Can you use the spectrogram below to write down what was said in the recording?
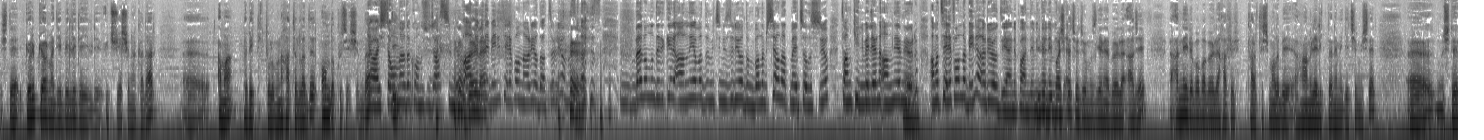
işte görüp görmediği belli değildi 3 yaşına kadar ee, ama bebeklik tulumunu hatırladı 19 yaşında. Ya işte onları da konuşacağız şimdi. Pandemide beni telefonla arıyordu hatırlıyor musunuz? ben onun dediklerini anlayamadığım için üzülüyordum. Bana bir şey anlatmaya çalışıyor. Tam kelimelerini anlayamıyorum. Evet. Ama telefonla beni arıyordu yani pandemi Yine döneminde. bir başka çocuğumuz gene böyle acayip. Anne ile baba böyle hafif tartışmalı bir hamilelik dönemi geçirmişler. Ee, işte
